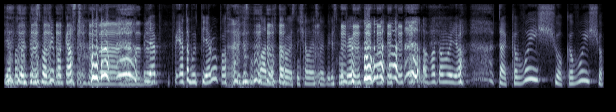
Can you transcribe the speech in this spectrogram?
Я потом пересмотрю подкаст. Это будет первый, Ладно, второй сначала я свой пересмотрю, а потом ее. Так, кого еще? Кого еще?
